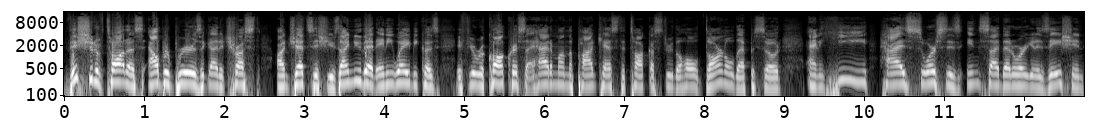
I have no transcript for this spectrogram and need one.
this should have taught us Albert Breer is a guy to trust on Jets issues. I knew that anyway because if you recall, Chris, I had him on the podcast to talk us through the whole Darnold episode, and he has sources inside that organization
